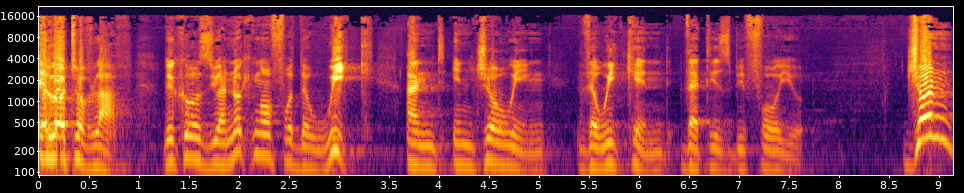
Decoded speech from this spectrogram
A lot of love. Because you are knocking off for the week and enjoying the weekend that is before you. John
